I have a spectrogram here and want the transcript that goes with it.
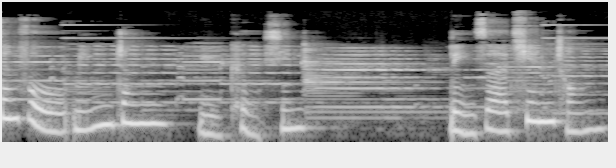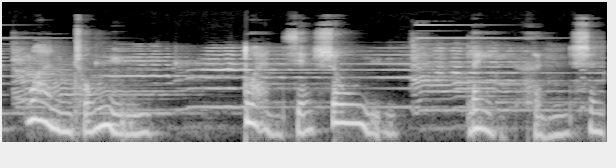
分付明征与客心。岭色千重万重雨，断弦收雨泪痕深。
